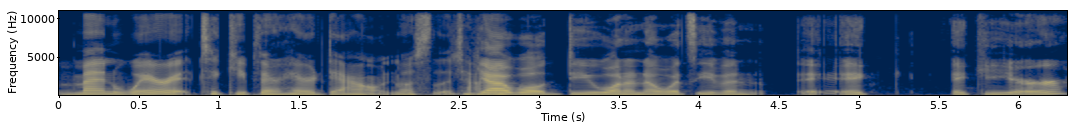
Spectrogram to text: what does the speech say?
men wear it to keep their hair down most of the time. Yeah. Well, do you want to know what's even I- ick- ickier?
